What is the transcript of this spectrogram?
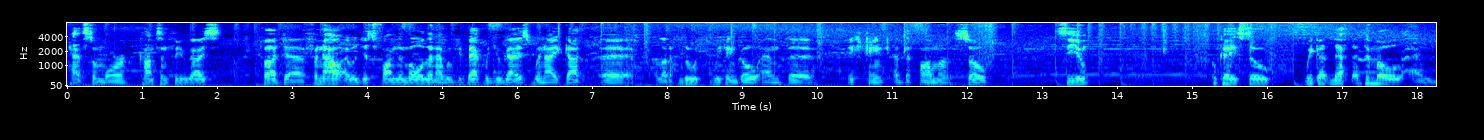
have some more content for you guys but uh, for now I will just farm them all and I will be back with you guys when I got uh, a lot of loot we can go and uh, exchange at the farmer so See you. Okay, so we got left at the mole and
